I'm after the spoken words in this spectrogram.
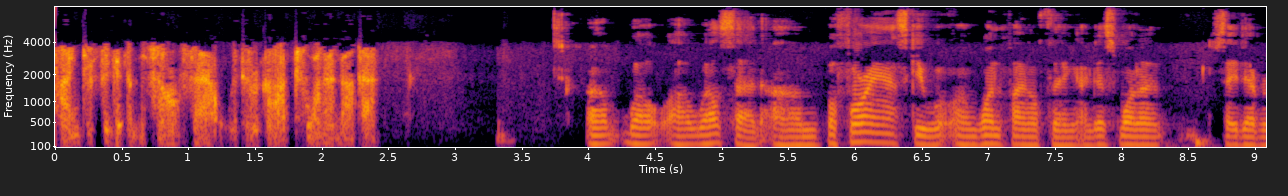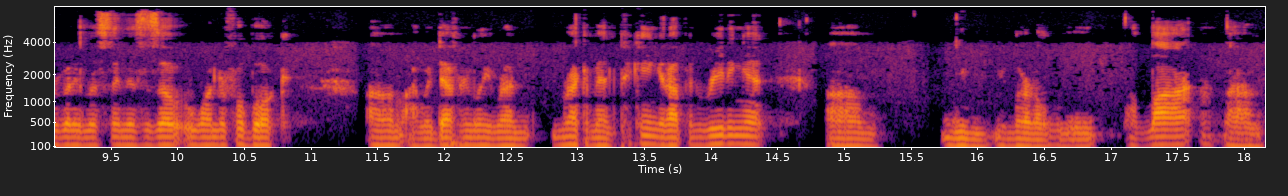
trying to figure themselves out with regard to one another. Um, well, uh, well said. Um, before I ask you uh, one final thing, I just want to say to everybody listening, this is a wonderful book. Um, I would definitely re- recommend picking it up and reading it. Um, you, you, learn a, a lot, um,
